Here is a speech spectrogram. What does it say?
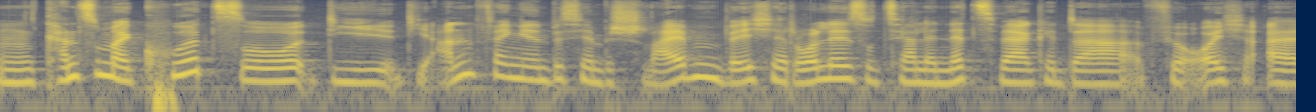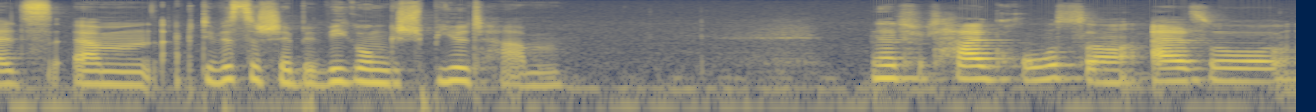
Ähm, kannst du mal kurz so die, die Anfänge ein bisschen beschreiben, welche Rolle soziale Netzwerke da für euch als ähm, aktivistische Bewegung gespielt haben? Eine total große. Also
